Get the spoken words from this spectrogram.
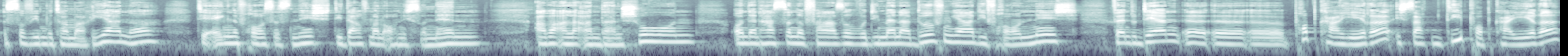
ist so wie Mutter Maria, ne? Die eigene Frau ist es nicht, die darf man auch nicht so nennen, aber alle anderen schon. Und dann hast du eine Phase, wo die Männer dürfen ja, die Frauen nicht. Wenn du deren äh, äh, äh Popkarriere, ich sag die Popkarriere,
